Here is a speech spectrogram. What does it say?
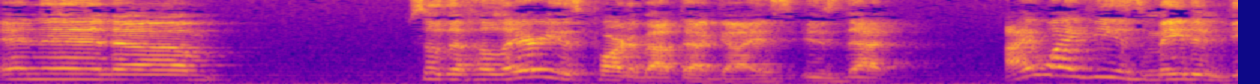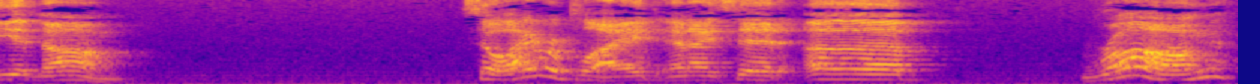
And then, um, so the hilarious part about that, guys, is that IYV is made in Vietnam. So I replied and I said, uh, wrong.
